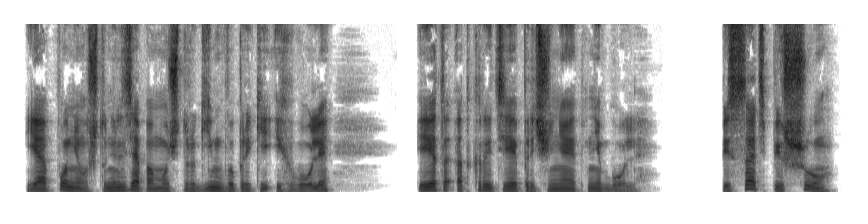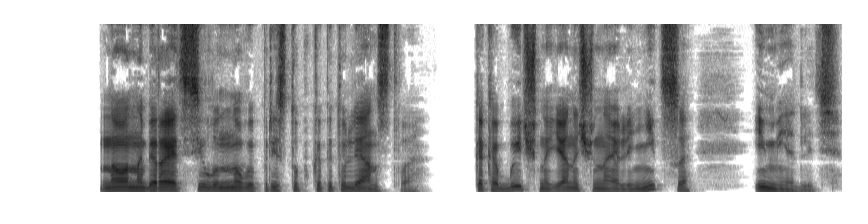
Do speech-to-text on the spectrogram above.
я понял, что нельзя помочь другим вопреки их воле, и это открытие причиняет мне боль. Писать пишу, но набирает силу новый приступ капитулянства. Как обычно, я начинаю лениться и медлить.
